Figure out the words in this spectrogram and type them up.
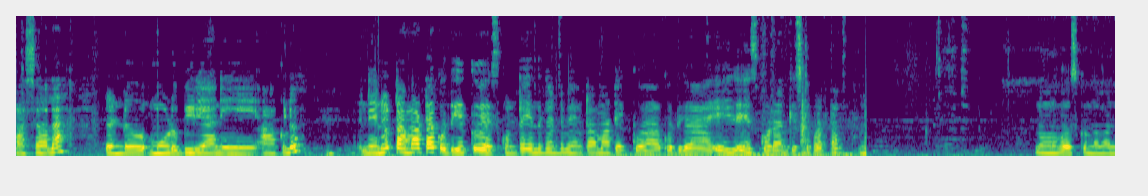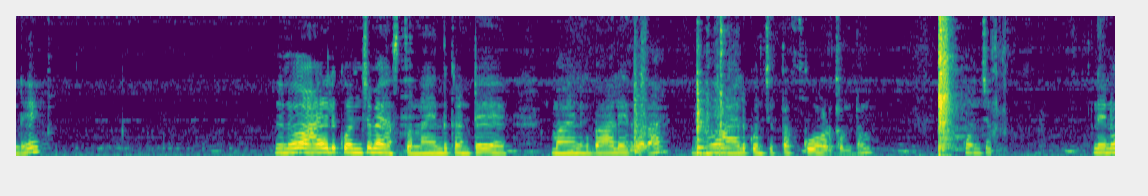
మసాలా రెండు మూడు బిర్యానీ ఆకులు. నేను టమాటా కొద్దిగా ఎక్కువ వేసుకుంటా. ఎందుకంటే మేము టమాటా ఎక్కువ కొద్దిగా వేసుకోవడానికి ఇష్టపడతాం. నూనె పోసుకుందామండి. నేను ఆయిల్ కొంచెమే వేస్తున్నా. ఎందుకంటే మా ఆయనకి బాగాలేదు కదా. మేము ఆయిల్ కొంచెం తక్కువ వాడుకుంటాం. కొంచెం నేను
